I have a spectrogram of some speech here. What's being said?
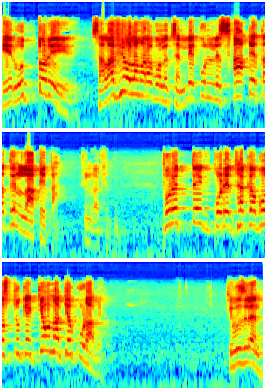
এর উত্তরে সালাফি ওলামারা বলেছেন, লেকুল্লে সাকে তাতে লাকেতা। শুনে রাখেন। প্রত্যেক পড়ে থাকা বস্তুকে কেউ না কেউ কুড়াবে। কি বুঝলেন?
